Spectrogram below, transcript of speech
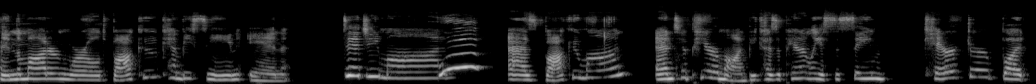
in the modern world, Baku can be seen in Digimon as Bakumon and Tapirmon because apparently it's the same character, but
